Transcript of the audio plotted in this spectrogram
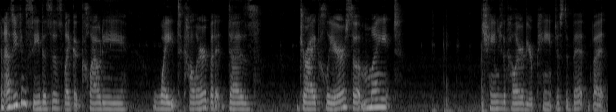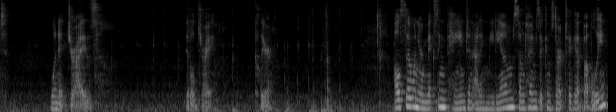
And as you can see, this is like a cloudy white color, but it does dry clear. So it might change the color of your paint just a bit, but when it dries, it'll dry clear. Also, when you're mixing paint and adding medium, sometimes it can start to get bubbly.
